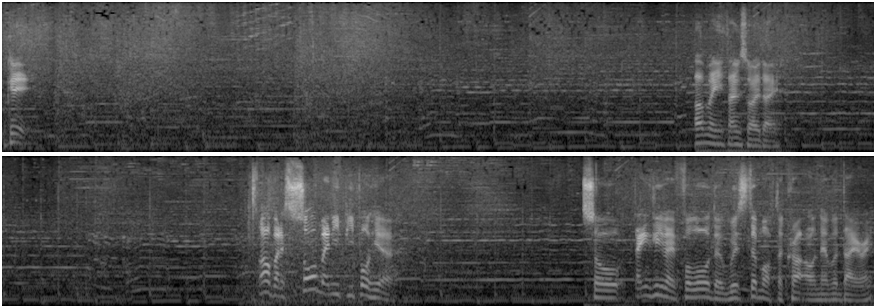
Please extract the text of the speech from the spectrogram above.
Okay. How many times do I die? Oh, but there's so many people here. So technically if I follow the wisdom of the crowd, I'll never die, right?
